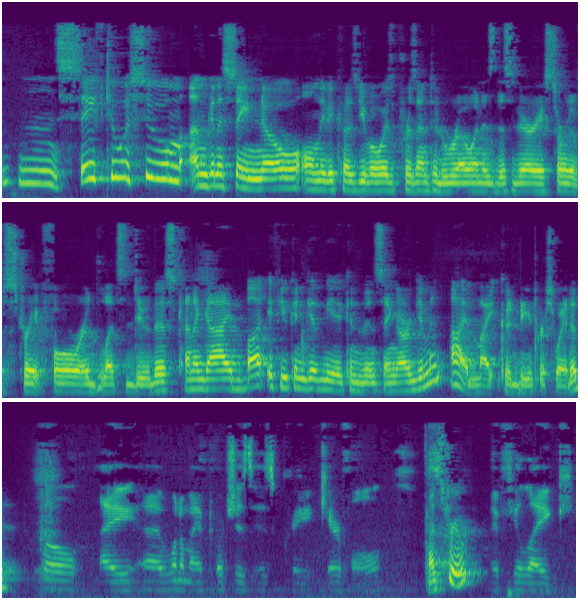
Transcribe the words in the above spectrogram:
Mm, safe to assume. I'm going to say no, only because you've always presented Rowan as this very sort of straightforward, let's do this kind of guy. But if you can give me a convincing argument, I might could be persuaded. well, I uh, one of my approaches is create careful. That's So true. I feel like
